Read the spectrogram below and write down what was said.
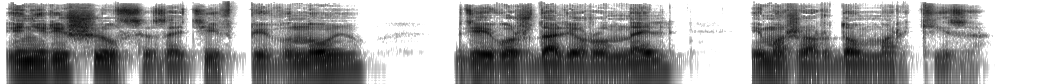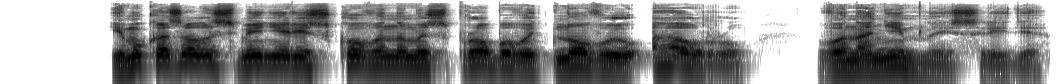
и не решился зайти в пивную, где его ждали Рунель и мажордом Маркиза. Ему казалось менее рискованным испробовать новую ауру в анонимной среде.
